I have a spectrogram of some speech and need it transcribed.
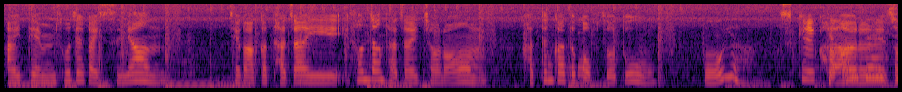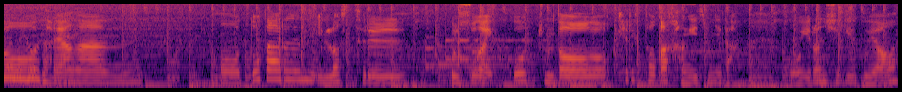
아이템 소재가 있으면 제가 아까 다자이 선장 다자이처럼 같은 카드가 없어도 스킬 강화를 해서. 다양한 어, 또 다른 일러스트를 볼 수가 있고 좀 더 캐릭터가 강해집니다. 뭐 이런 식이고요.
